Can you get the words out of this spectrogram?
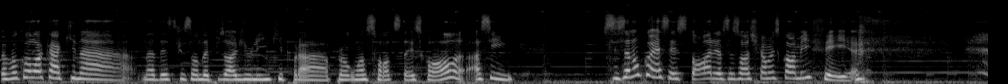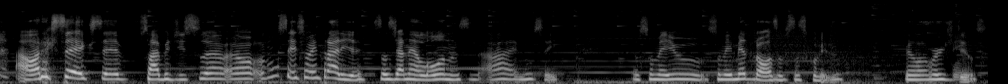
eu vou colocar aqui na, na descrição do episódio o link pra algumas fotos da escola. Assim, se você não conhece a história, você só acha que é uma escola meio feia. A hora que você, que você sabe disso, eu, eu não sei se eu entraria. Essas janelonas, ai, não sei. Eu sou meio, sou meio medrosa com essas coisas. Pelo amor de Sim. Deus.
